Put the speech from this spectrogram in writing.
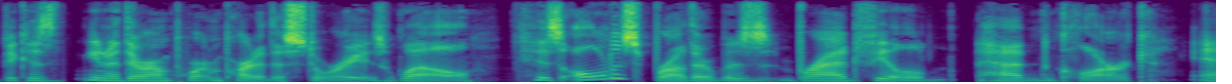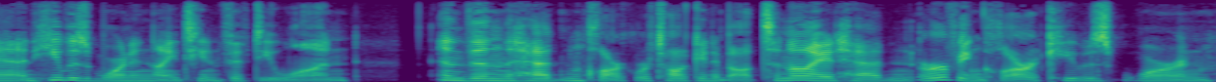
because you know they're an important part of the story as well. His oldest brother was Bradfield Hadden Clark, and he was born in 1951. And then the Hadden Clark we're talking about tonight, Hadden Irving Clark, he was born,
